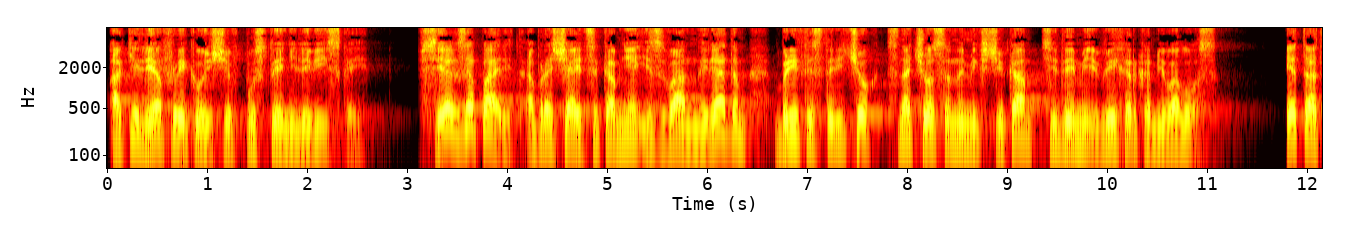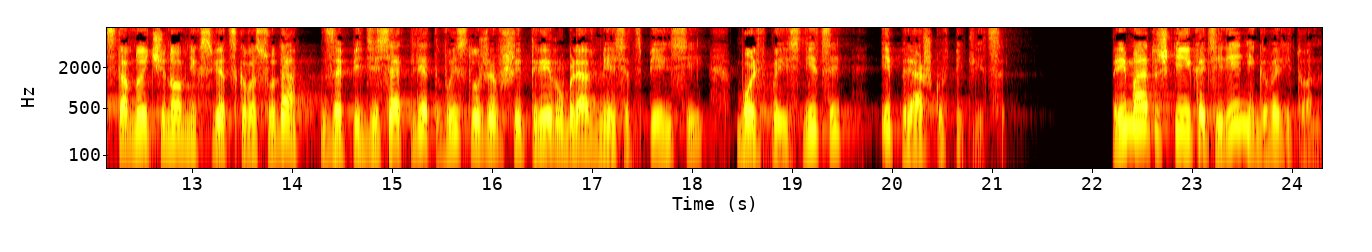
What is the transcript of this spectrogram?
акелев рыкающий в пустыне ливийской. «Всех запарит!» — обращается ко мне из ванны рядом бритый старичок с начесанными к щекам седыми вихорками волос. Это отставной чиновник светского суда, за 50 лет выслуживший 3 рубля в месяц пенсии, боль в пояснице и пряжку в петлице. «При матушке Екатерине, — говорит он,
